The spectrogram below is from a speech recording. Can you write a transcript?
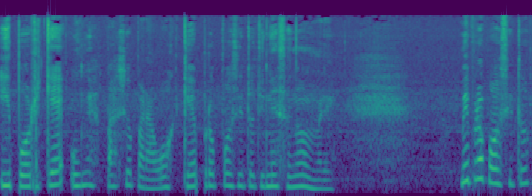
¿Y por qué un espacio para vos? ¿Qué propósito tiene ese nombre? Mi propósito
